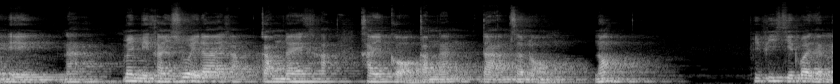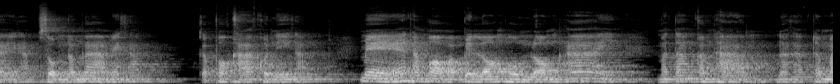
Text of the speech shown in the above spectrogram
รเองนะไม่มีใครช่วยได้ครับ กรรมใดครับ ใครก่อกรรมนั้นตามสนองเนาะพี่ๆคิดว่าอย่างไรครับ สมน้ำหน้าไหมครับ กับพ่อค้าคนนี้ครับแหมทำออกมาเป็นร้องห่มร้องไห้ มาตั้งคำถามนะครับทำไม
